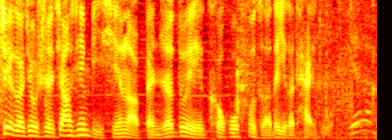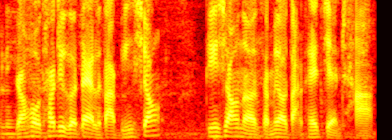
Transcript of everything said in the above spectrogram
这个就是将心比心了，本着对客户负责的一个态度。然后他这个带了大冰箱，冰箱呢咱们要打开检查，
